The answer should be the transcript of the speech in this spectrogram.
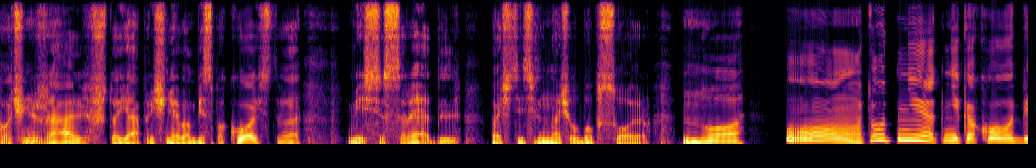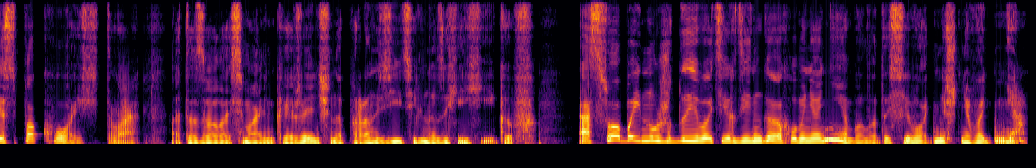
очень жаль, что я причиняю вам беспокойство, миссис Редль», — почтительно начал Боб Сойер. «Но...» «О, тут нет никакого беспокойства», — отозвалась маленькая женщина, пронзительно захихиков. «Особой нужды в этих деньгах у меня не было до сегодняшнего дня.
